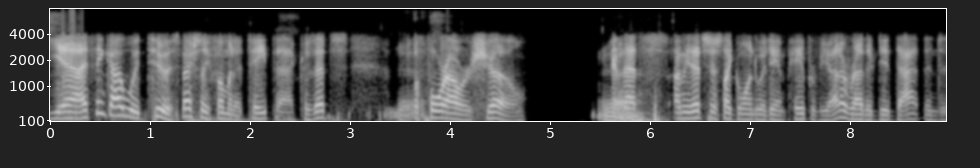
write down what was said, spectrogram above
Yeah, I think I would too, especially if I'm going to tape that because that's Yeah, a four-hour show, yeah. and that's I mean that's just like going to a damn pay-per-view. I'd have rather did that than to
